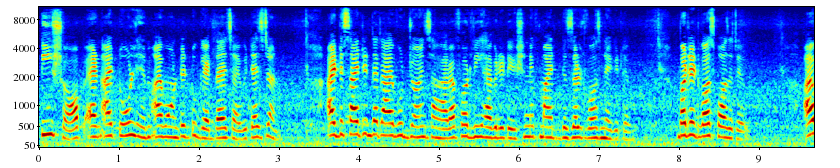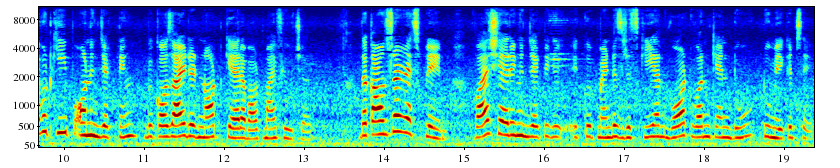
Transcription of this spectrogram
tea shop and I told him I wanted to get the HIV test done. I decided that I would join Sahara for rehabilitation if my result was negative, but it was positive. I would keep on injecting because I did not care about my future. The counselor explained why sharing injecting equipment is risky and what one can do to make it safe,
